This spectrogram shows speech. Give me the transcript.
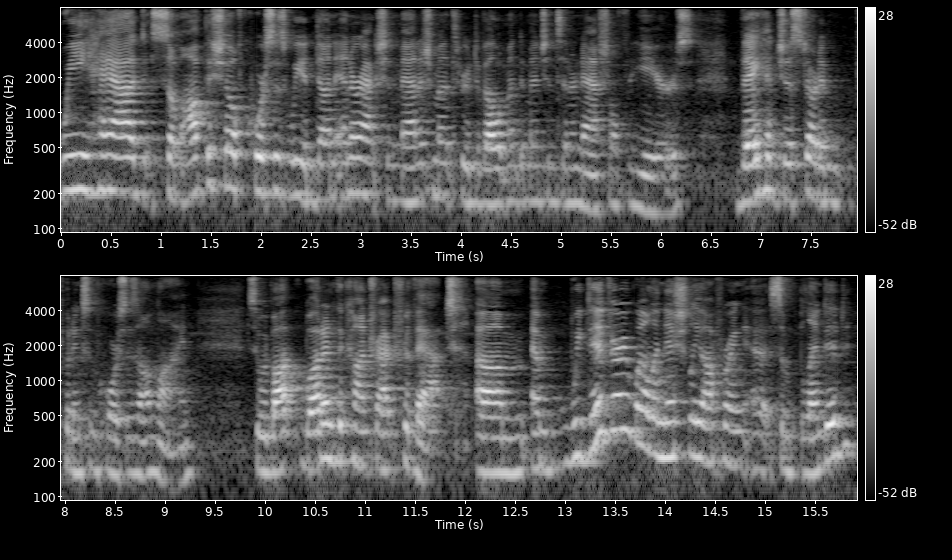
we had some off-the-shelf courses. We had done interaction management through Development Dimensions International for years. They had just started putting some courses online. So we bought, bought into the contract for that. Um, and we did very well initially offering uh, some blended,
